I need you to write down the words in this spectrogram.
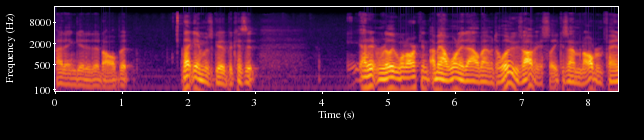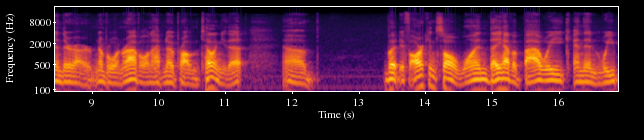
I didn't get it at all, but that game was good because it I didn't really want Arkansas. I mean, I wanted Alabama to lose, obviously, because I'm an Auburn fan and they're our number one rival, and I have no problem telling you that. Uh, but if Arkansas won, they have a bye week, and then we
